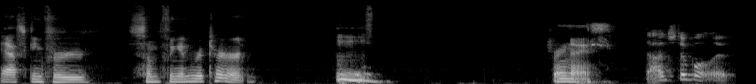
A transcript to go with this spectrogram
asking for something in return. Mm. Very nice. Dodged a bullet.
